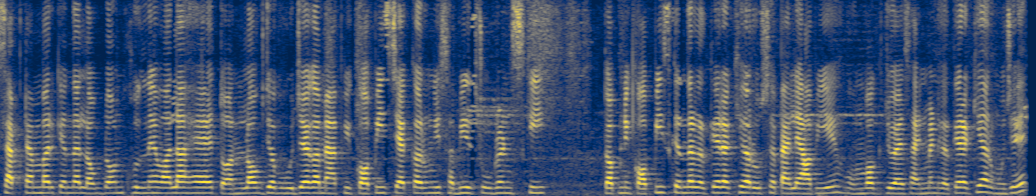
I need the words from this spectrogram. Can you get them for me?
सितंबर के अंदर लॉकडाउन खुलने वाला है तो अनलॉक जब हो जाएगा, मैं आपकी कॉपीज़ चेक करूँगी सभी स्टूडेंट्स की। तो अपनी कॉपीज़ के अंदर करके रखिए और उससे पहले आप ये होमवर्क जो है असाइनमेंट करके रखिए और मुझे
